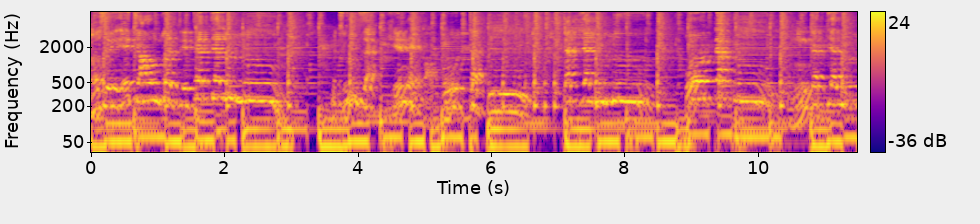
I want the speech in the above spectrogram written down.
တော်ဆွေအကြောင်းတွေတက်ပြက်လူလူမထူးစားခင်းနေပါဘိုးတက်ဘူးတက်ပြက်လူလူဘိုးတက်ဘူးတက်ပြက်လူ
